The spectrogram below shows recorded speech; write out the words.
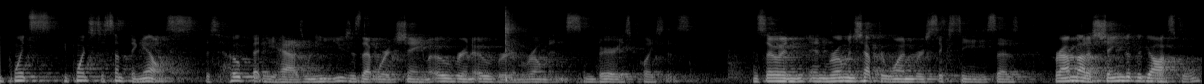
he points, he points to something else, this hope that he has when he uses that word shame over and over in Romans in various places. And so in, in Romans chapter 1, verse 16, he says, For I'm not ashamed of the gospel,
